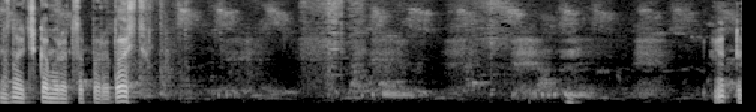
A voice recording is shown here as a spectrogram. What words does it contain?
Не знаю, чи камера це передасть. Видите?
